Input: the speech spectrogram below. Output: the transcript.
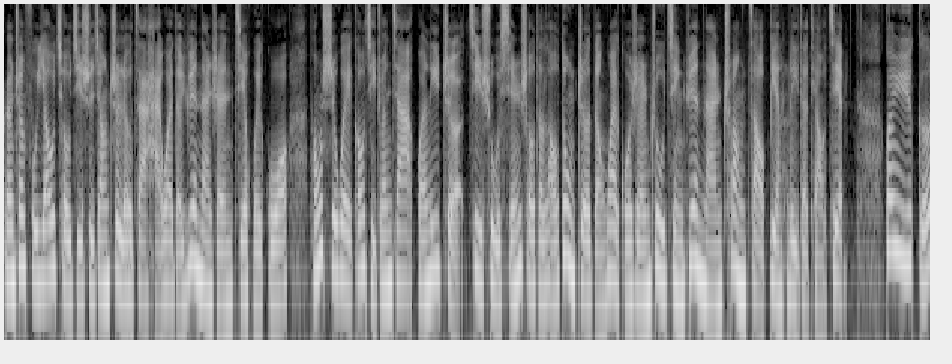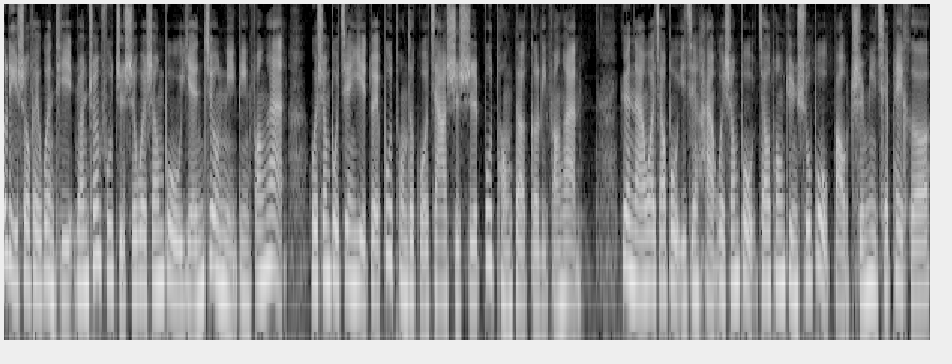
阮春福要求及时将滞留在海外的越南人接回国，同时为高级专家、管理者、技术娴熟的劳动者等外国人入境越南创造便利的条件。关于隔离收费问题，阮春福指示卫生部研究拟定方案。卫生部建议对不同的国家实施不同的隔离方案。越南外交部已经和卫生部、交通运输部保持密切配合，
